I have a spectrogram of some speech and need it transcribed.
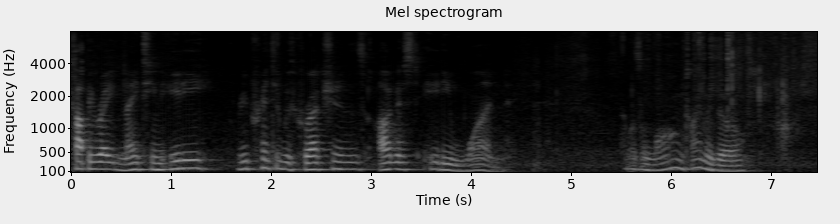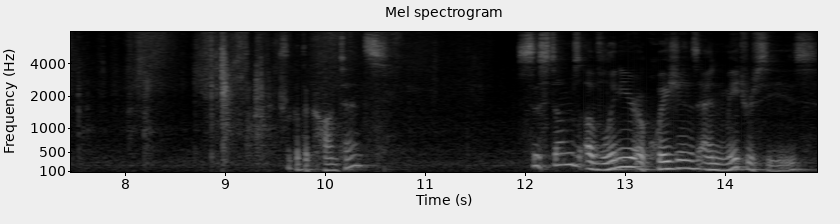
Copyright 1980, reprinted with corrections August 81. That was a long time ago. Let's look at the contents. Systems of linear equations and matrices.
